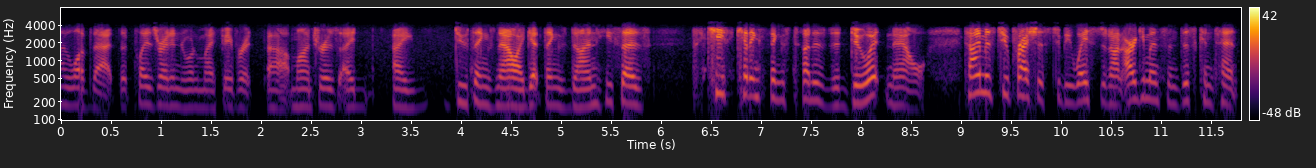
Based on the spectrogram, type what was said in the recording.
I love that. That plays right into one of my favorite uh, mantras. I I do things now. I get things done. He says, the key to getting things done is to do it now. Time is too precious to be wasted on arguments and discontent.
